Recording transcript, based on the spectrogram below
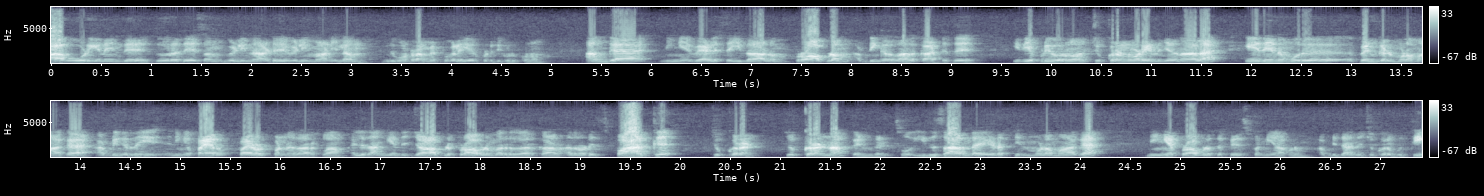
ராகுவோடு இணைந்து தூர தேசம் வெளிநாடு வெளிமாநிலம் இது போன்ற அமைப்புகளை ஏற்படுத்தி கொடுக்கணும். அங்க நீங்க வேலை செய்தாலும் ப்ராப்ளம் அப்படிங்கறது தான் அதை காட்டுது. இது எப்படி வரும்? சுக்கரனோட இணைஞ்சதுனால ஏதேனும் ஒரு பெண்கள் மூலமாக அப்படிங்கறது நீங்க ஃபயர் ஃபயர் அவுட் பண்ணதா இருக்கலாம். அல்லது அங்கேருந்து ஜாப்ல ப்ராப்ளம் வர்றதா இருக்கலாம். அதனுடைய ஸ்பார்க்கு சுக்கரன். சுக்கரன்னா பெண்கள். ஸோ இது சார்ந்த இடத்தின் மூலமாக நீங்க ப்ராப்ளத்தை ஃபேஸ் பண்ணி ஆகணும். அப்படிதான் இந்த சுக்கிர புத்தி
